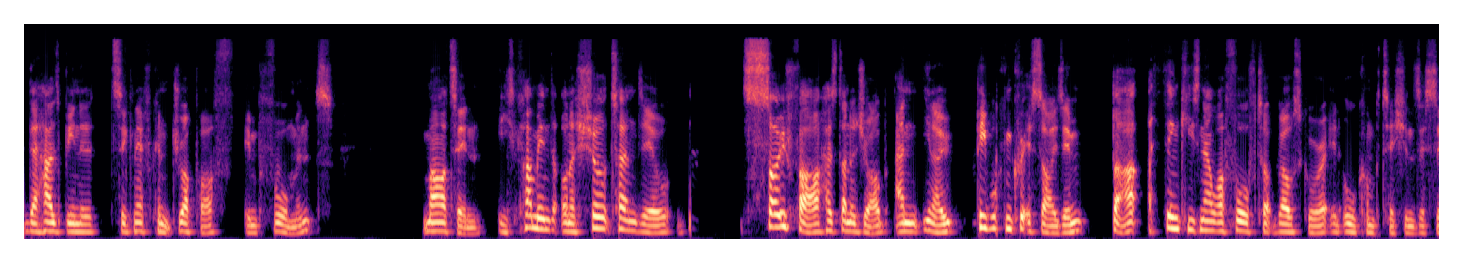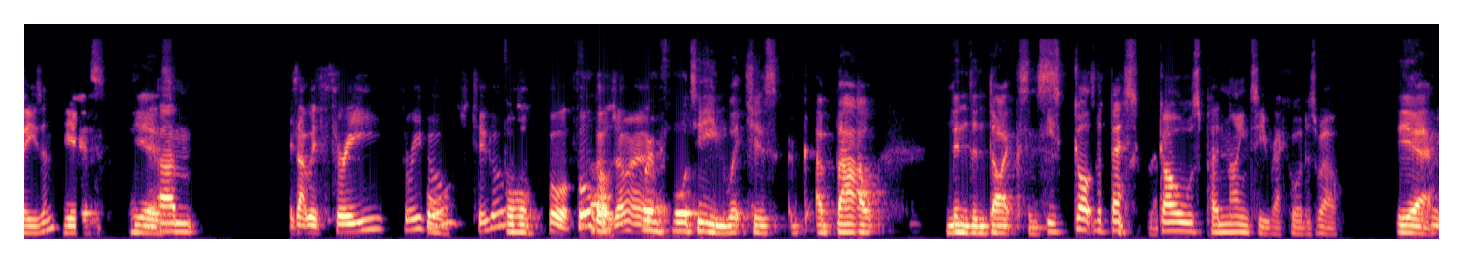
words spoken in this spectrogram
there has been a significant drop off in performance. Martin, he's come in on a short term deal. So far, has done a job, and you know, people can criticize him, but I think he's now our fourth top goal scorer in all competitions this season. He is. He is. Um, is that with three three Four. goals? Two goals? Four. Four. Four goals. All right. 14, which is about Lyndon Dykes. He's got the best goals per 90 record as well. Yeah.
